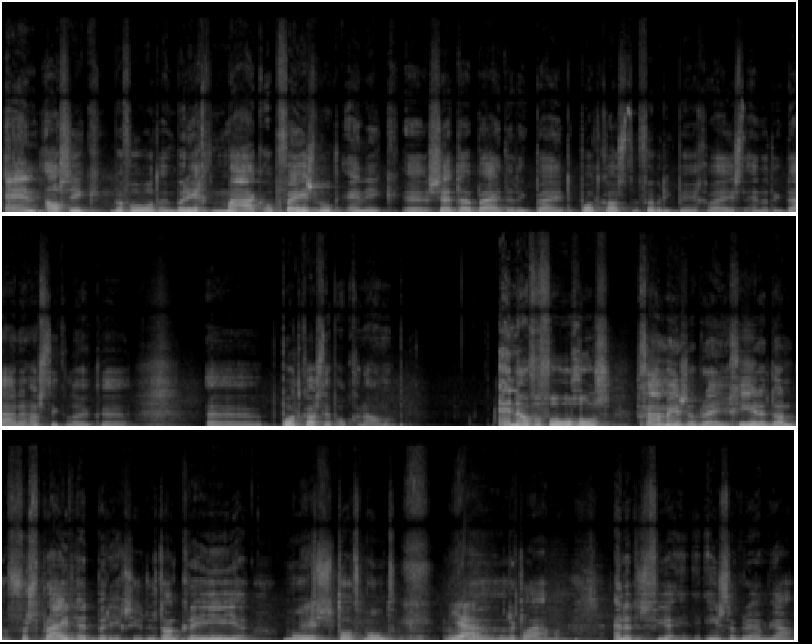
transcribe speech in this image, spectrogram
En als ik bijvoorbeeld een bericht maak op Facebook en ik eh, zet daarbij dat ik bij de podcastfabriek ben geweest en dat ik daar een hartstikke leuke eh, podcast heb opgenomen. En dan vervolgens gaan mensen op reageren, dan verspreidt het bericht zich. Dus dan creëer je Dus- mond-tot-mond eh, Ja. reclame. En dat is via Instagram, ja,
